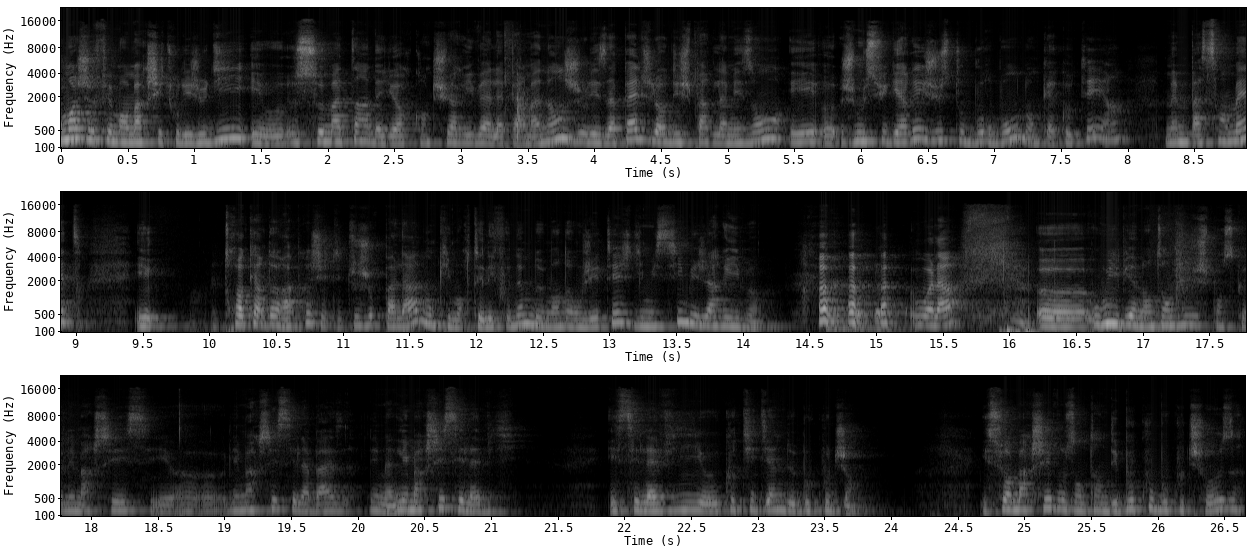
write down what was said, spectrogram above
moi je fais mon marché tous les jeudis et euh, ce matin d'ailleurs quand je suis arrivée à la permanence, je les appelle, je leur dis je pars de la maison et euh, je me suis garée juste au Bourbon, donc à côté, hein, même pas 100 mètres. Et trois quarts d'heure après, j'étais toujours pas là, donc ils m'ont téléphoné en me demandant où j'étais. Je dis mais si, mais j'arrive. voilà. Euh, oui, bien entendu, je pense que les marchés c'est les marchés c'est la base. Les, les marchés c'est la vie et c'est la vie quotidienne de beaucoup de gens. Et sur le marché, vous entendez beaucoup beaucoup de choses.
